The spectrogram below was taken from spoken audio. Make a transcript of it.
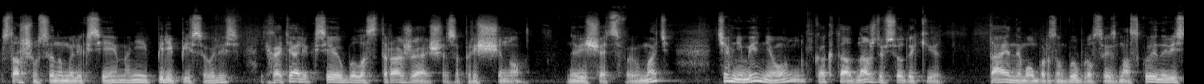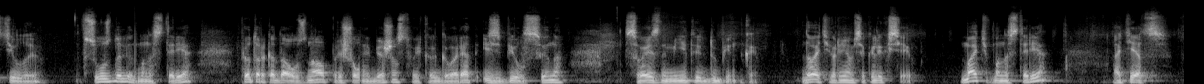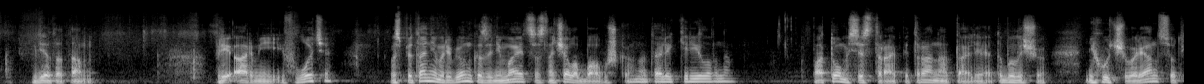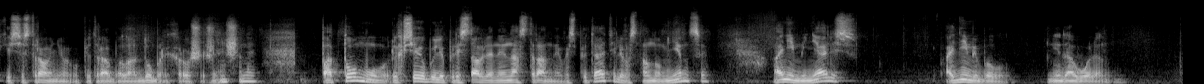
старшим сыном Алексеем. Они переписывались. И хотя Алексею было строжайше запрещено навещать свою мать, тем не менее он как-то однажды все-таки тайным образом выбрался из Москвы и навестил ее в Суздале, в монастыре. Петр, когда узнал, пришел на бешенство и, как говорят, избил сына своей знаменитой дубинкой. Давайте вернемся к Алексею. Мать в монастыре, отец где-то там при армии и флоте. Воспитанием ребенка занимается сначала бабушка Наталья Кирилловна, потом сестра Петра Наталья. Это был еще не худший вариант. Все-таки сестра у него, у Петра была доброй, хорошей женщиной. Потом у Алексею были представлены иностранные воспитатели, в основном немцы. Они менялись. Одними был недоволен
